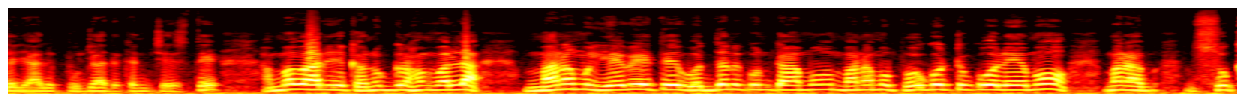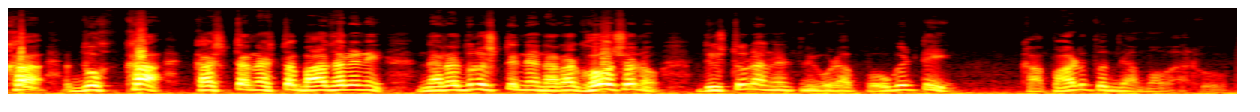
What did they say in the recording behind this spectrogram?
చేయాలి పూజాధికం చేస్తే. అమ్మవారి యొక్క అనుగ్రహం వల్ల మనము ఏవైతే వద్దనుకుంటామో మనము పోగొట్టుకోలేమో మన సుఖ దుఃఖ కష్ట నష్ట బాధలని నరదృష్టిని నరఘోషను దిష్టులన్నింటినీ కూడా పోగొట్టి కాపాడుతుంది అమ్మవారు.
